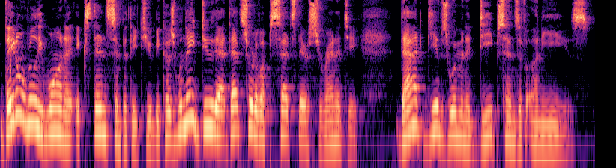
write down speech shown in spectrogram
They don't really want to extend sympathy to you because when they do that, that sort of upsets their serenity. That gives women a deep sense of unease.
